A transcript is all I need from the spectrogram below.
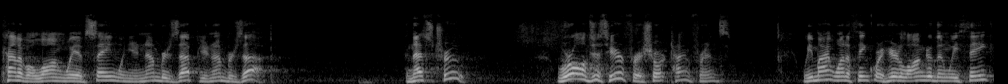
kind of a long way of saying when your number's up, your number's up. And that's true. We're all just here for a short time, friends. We might want to think we're here longer than we think.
